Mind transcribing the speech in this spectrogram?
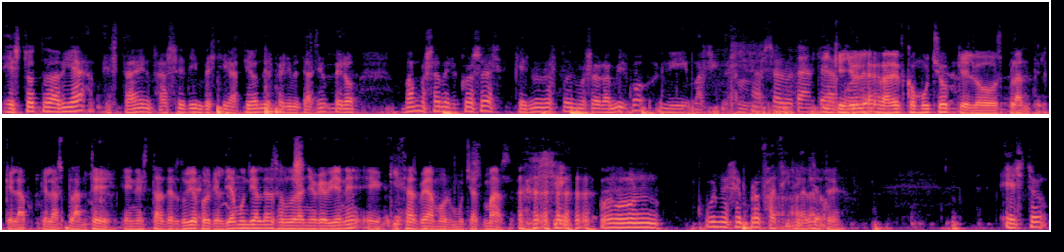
Esto todavía está en fase de investigación, de experimentación, pero vamos a ver cosas que no nos podemos ahora mismo ni imaginar. Absolutamente. Y que yo le agradezco mucho que los plante, que, la, que las plantee en esta tertulia, porque el Día Mundial de la Salud del año que viene eh, quizás veamos muchas más. Sí, un, un ejemplo facilito. Adelante. Esto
